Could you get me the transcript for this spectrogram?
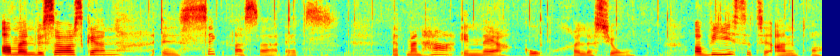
og man vil så også gerne øh, sikre sig, at, at man har en nær, god relation og vise til andre,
